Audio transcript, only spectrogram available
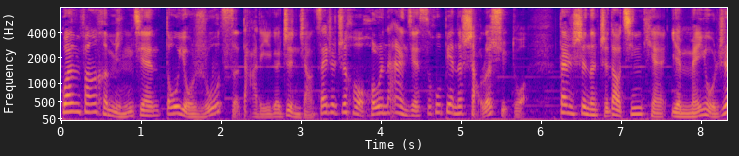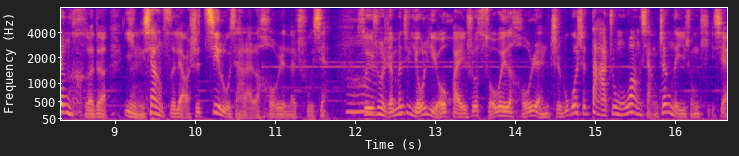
官方和民间都有如此大的一个阵仗，在这之后，猴人的案件似乎变得少了许多。但是呢，直到今天也没有任何的影像资料是记录下来了猴人的出现，所以说人们就有理由怀疑说，所谓的猴人只不过是大众妄想症的一种体现。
